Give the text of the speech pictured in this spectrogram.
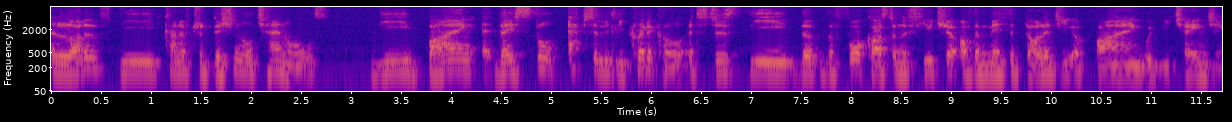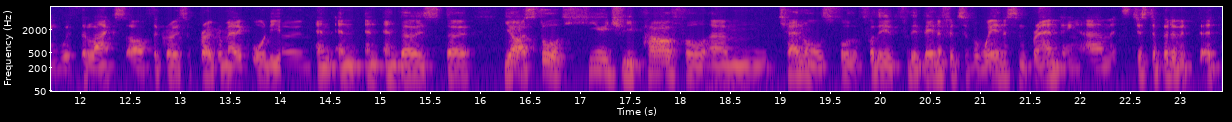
a lot of the kind of traditional channels the buying they're still absolutely critical. It's just the, the the forecast and the future of the methodology of buying would be changing with the likes of the growth of programmatic audio and and and, and those. So yeah still hugely powerful um, channels for the, for their for their benefits of awareness and branding. Um, it's just a bit of a, a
